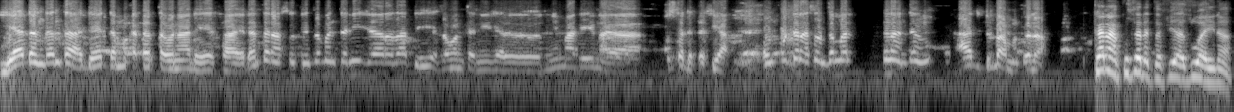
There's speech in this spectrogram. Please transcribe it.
ya danganta da yadda muka tattauna da yasa idan tana so ta zaman ta Nijar za ta iya zaman ta Nijar ni ma dai ina kusa da tafiya in kuma tana son zaman nan din a da ba matsala Kana kusa da tafiya zuwa ina?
